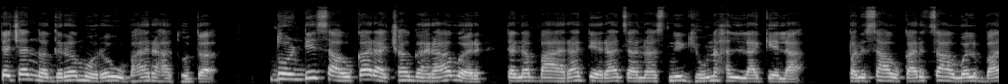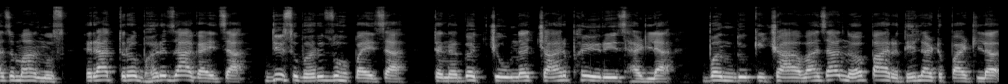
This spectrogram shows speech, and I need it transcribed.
त्याच्या नदरमोरं उभा राहत होतं. दोंडी सावकाराच्या घरावर त्यानं बारा तेरा जणांसनी घेऊन हल्ला केला. पण सावकार चावल बाज माणूस रात्रभर जागायचा दिसभर झोपायचा. त्यानं गच्चीवनं चार फैरी झाडल्या. बंदुकीच्या आवाजानं पारधी लटपाटलं.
